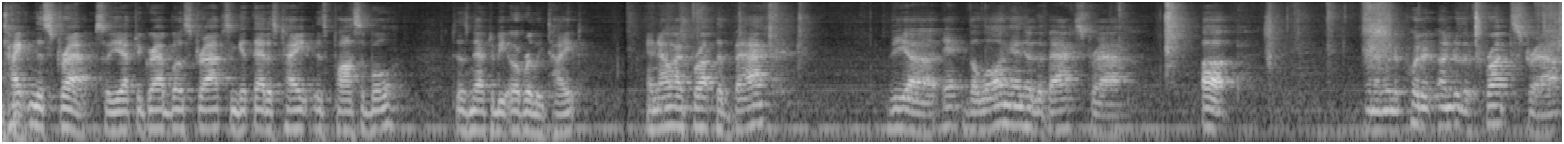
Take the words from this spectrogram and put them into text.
tighten the strap. So you have to grab both straps and get that as tight as possible. It Doesn't have to be overly tight. And now I've brought the back the, uh, the long end of the back strap up and I'm going to put it under the front strap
